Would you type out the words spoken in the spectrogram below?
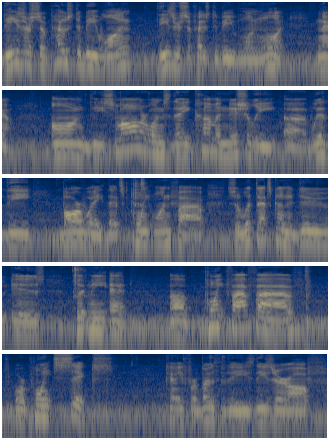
these are supposed to be one, these are supposed to be one one. Now, on the smaller ones, they come initially uh, with the bar weight that's 0.15. So what that's going to do is put me at uh, 0.55 or 0.6. Okay, for both of these, these are off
